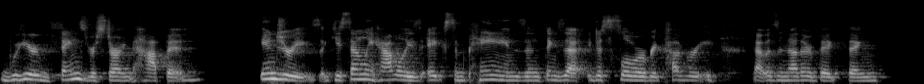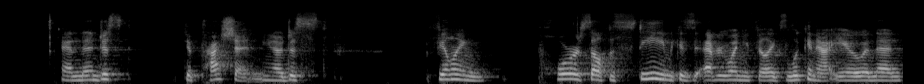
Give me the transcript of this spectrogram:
weird things were starting to happen. Injuries like you suddenly have all these aches and pains and things that just slower recovery. That was another big thing. And then just depression, you know, just feeling poor self-esteem because everyone you feel like is looking at you and then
